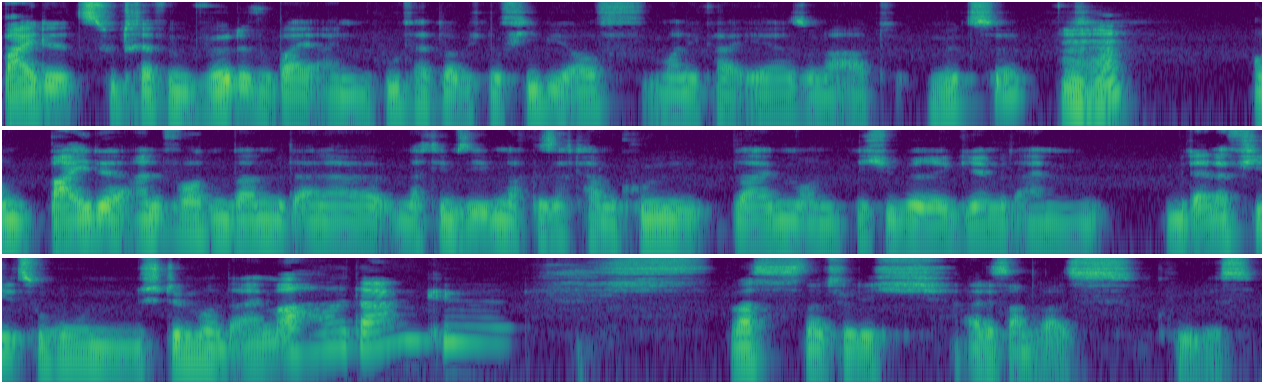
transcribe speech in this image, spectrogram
beide zutreffen würde, wobei ein Hut hat, glaube ich, nur Phoebe auf, Monika eher so eine Art Mütze. Mhm. Und beide antworten dann mit einer, nachdem sie eben noch gesagt haben, cool bleiben und nicht überreagieren, mit einem, mit einer viel zu hohen Stimme und einem, aha, danke. Was natürlich alles andere als cool ist.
